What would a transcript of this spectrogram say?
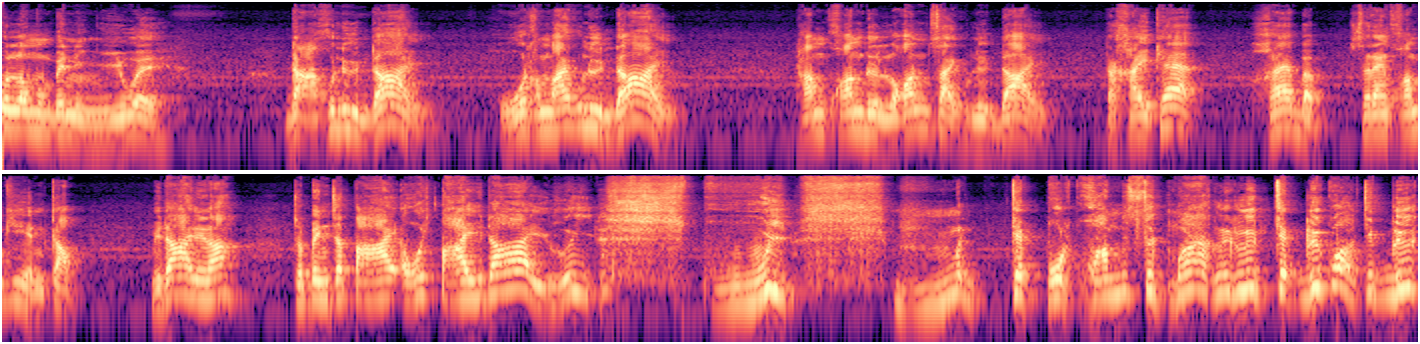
คนเรามันเป็นอย่างนี้เว้ยด่าคนอื่นได้ โหทำร้ายคนอื่นได้ทำความเดือดร้อนใส่คนอื่นได้ แต่ใครแค่แค่แบบแสดงความคิดเห็นกับ ไม่ได้เลยนะ จะเป็นจะตายเอาไว้ตายได้ เฮ้ยหูยมันเจ็บปวดความรู้สึกมากลึกๆเจ็บลึกว่าเจ็บลึก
